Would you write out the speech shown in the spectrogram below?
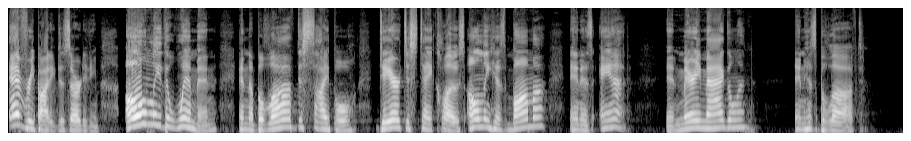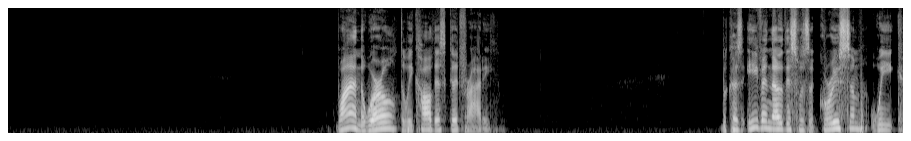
Everybody deserted him. Only the women and the beloved disciple dared to stay close. Only his mama and his aunt and Mary Magdalene and his beloved. Why in the world do we call this Good Friday? Because even though this was a gruesome week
